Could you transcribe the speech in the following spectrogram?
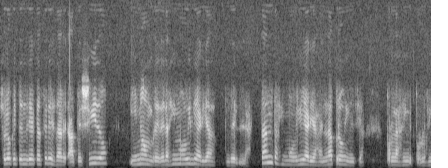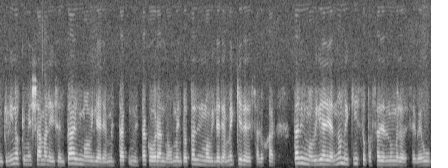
Yo lo que tendría que hacer es dar apellido y nombre de las inmobiliarias, de las tantas inmobiliarias en la provincia, por, los inquilinos que me llaman y dicen tal inmobiliaria me está, cobrando aumento, tal inmobiliaria me quiere desalojar, tal inmobiliaria no me quiso pasar el número de CBU.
